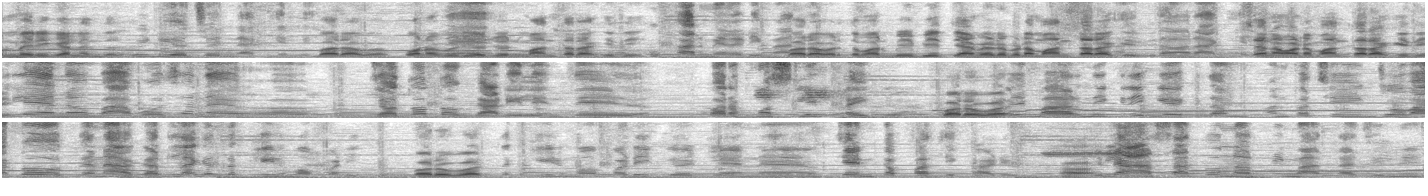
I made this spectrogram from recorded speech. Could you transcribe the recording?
અમેરિકાની અંદર. વીડિયો જોઈને રાખેલી. બરાબર. કોનો વીડિયો જોઈને માનતા રાખી હતી? બુખાર મેલડી બરાબર. તમારી બેબી ત્યાં બેઠા બેઠા માનતા રાખી હતી. શેના માટે માનતા રાખી હતી? એટલે એનો બાબો છે ને જતો તો ગાડી લઈને તે બરફમાં સ્લીપ થઈ ગયો. બરોબર. પછી બહાર નીકળી ગયો એકદમ અને પછી જોવા ગયો તેને આઘાત લાગે તો ખીણમાં પડી ગયો. બરોબર. ખીણમાં પડી ગયો એટલે એને ચેન કપ્પાથી કાઢ્યું. એટલે આશા તો નથી માતાજીની.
